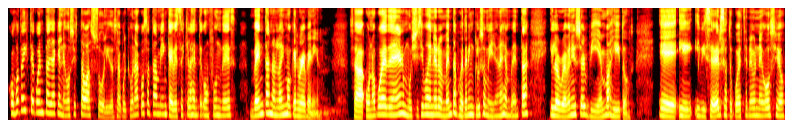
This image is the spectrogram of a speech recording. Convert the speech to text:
¿Cómo te diste cuenta ya que el negocio estaba sólido? O sea, porque una cosa también que hay veces que la gente confunde es ventas no es lo mismo que revenue. O sea, uno puede tener muchísimo dinero en ventas, puede tener incluso millones en ventas y los revenues ser bien bajitos. Eh, y, viceversa, tú puedes tener un negocio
